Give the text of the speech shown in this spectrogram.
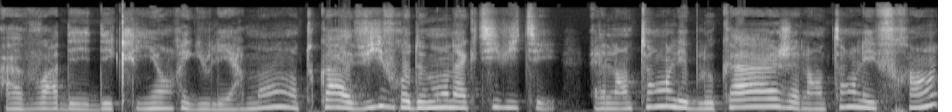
à avoir des, des, clients régulièrement, en tout cas à vivre de mon activité. Elle entend les blocages, elle entend les freins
